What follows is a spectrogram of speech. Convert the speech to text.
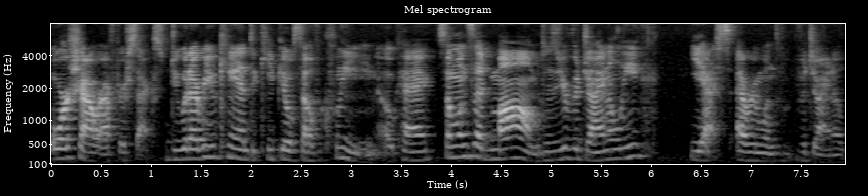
or shower after sex. Do whatever you can to keep yourself clean, okay? Someone said, Mom, does your vagina leak? Yes, everyone's vagina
